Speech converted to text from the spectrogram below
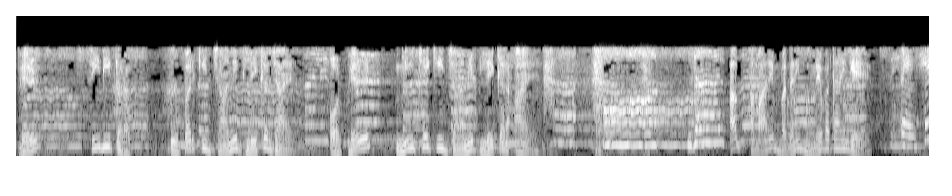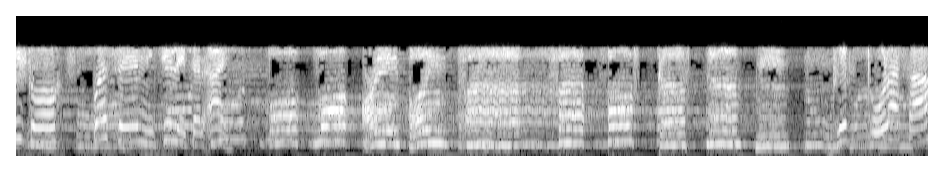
پھر سیدھی طرف اوپر کی جانب لے کر جائیں اور پھر نیچے کی جانب لے کر آئیں۔ اب ہمارے مدنی منع بتائیں گے۔ پینسل کو اوپر سے نیچے لے کر آئے۔ پھر تھوڑا سا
